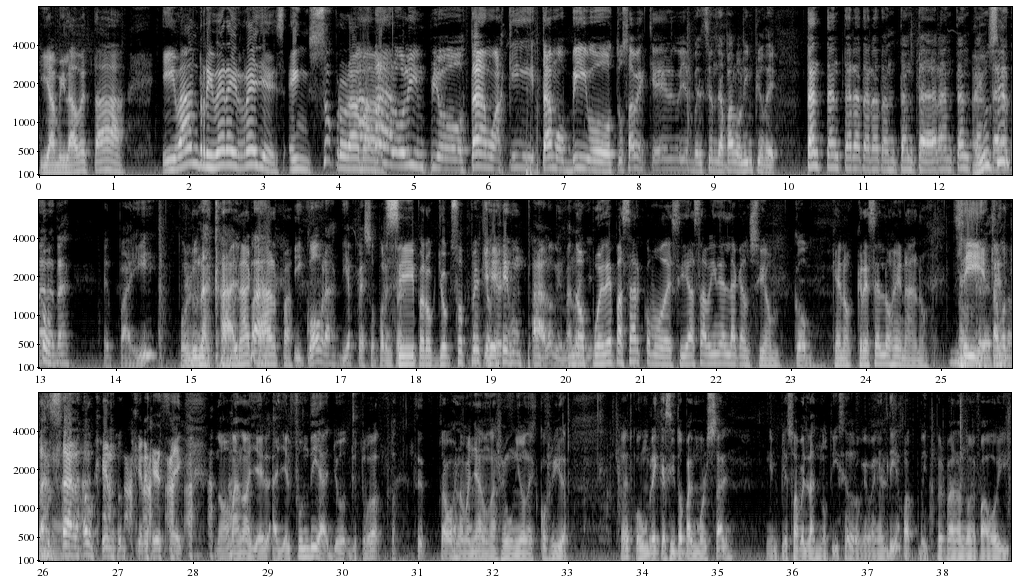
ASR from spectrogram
Y a mi lado está Iván Rivera y Reyes en su programa. A palo limpio, estamos aquí, estamos vivos. Tú sabes que es versión de a palo limpio de tan tan taratara, tan tan taran, tan tan ¿Hay un circo? taratara. El país, ponle una carpa, Una carpa. y cobra 10 pesos por entrar. Sí, pero yo sospecho porque es que un palo, mi hermano. nos puede pasar como decía Sabina en la canción, ¿Cómo? que nos crecen los enanos. Sí, estamos tan salados que nos crecen. No, mano, ayer, ayer fue un día, yo, yo tuve este trabajo en la mañana, unas reuniones corridas. Entonces, cojo un brequecito para almorzar y empiezo a ver las noticias de lo que va en el día para ir preparándome para hoy.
